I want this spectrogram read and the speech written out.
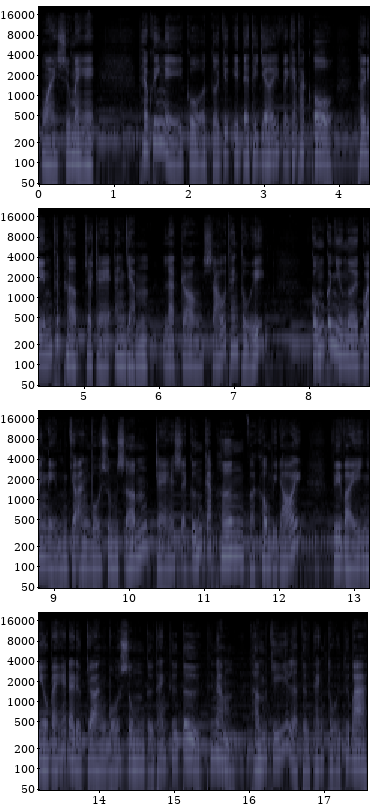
ngoài sữa mẹ. Theo khuyến nghị của Tổ chức Y tế Thế giới WHO, thời điểm thích hợp cho trẻ ăn dặm là tròn 6 tháng tuổi. Cũng có nhiều người quan niệm cho ăn bổ sung sớm trẻ sẽ cứng cáp hơn và không bị đói. Vì vậy, nhiều bé đã được cho ăn bổ sung từ tháng thứ tư, thứ năm, thậm chí là từ tháng tuổi thứ ba.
